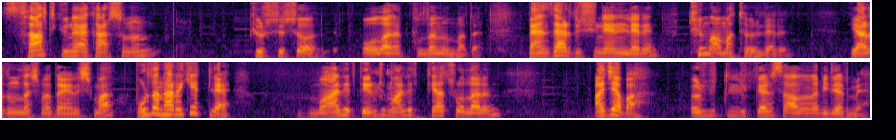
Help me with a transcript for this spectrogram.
Salt Güney Akarsu'nun kürsüsü olarak kullanılmadı. Benzer düşünenlerin, tüm amatörlerin yardımlaşma, dayanışma buradan hareketle muhalif, devrimci muhalif tiyatroların acaba örgütlülükleri sağlanabilir mi?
